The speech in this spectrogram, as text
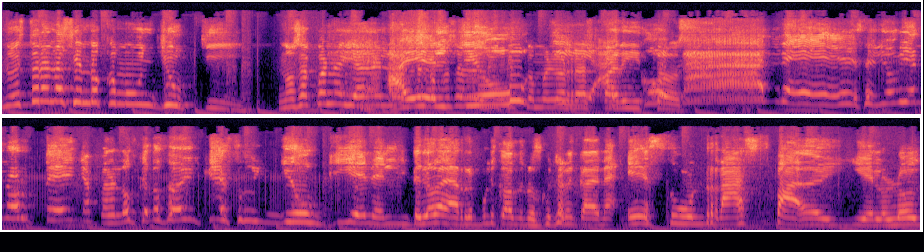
No estarán haciendo como un yuki. ¿No se acuerdan allá en el ¡Ay, el yukis? Como los yuki! ¡Ay, raspaditos. comadre! Se vio bien norteña. Para los que no saben qué es un yuki en el interior de la República donde nos escuchan en cadena, es un raspado de hielo. Los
